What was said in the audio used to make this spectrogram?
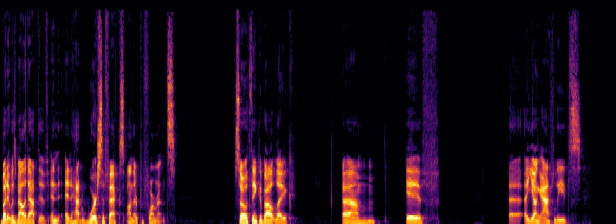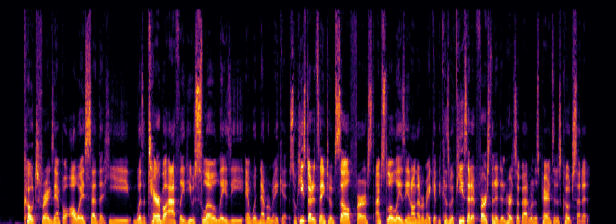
but it was maladaptive and it had worse effects on their performance so think about like um if a a young athlete's coach, for example, always said that he was a terrible athlete. He was slow, lazy, and would never make it. So he started saying to himself first, I'm slow, lazy, and I'll never make it. Because if he said it first, then it didn't hurt so bad when his parents and his coach said it.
